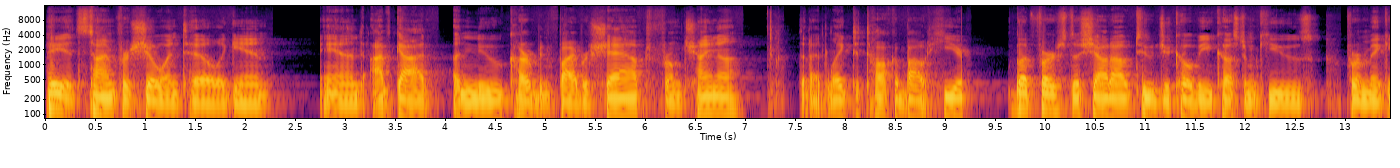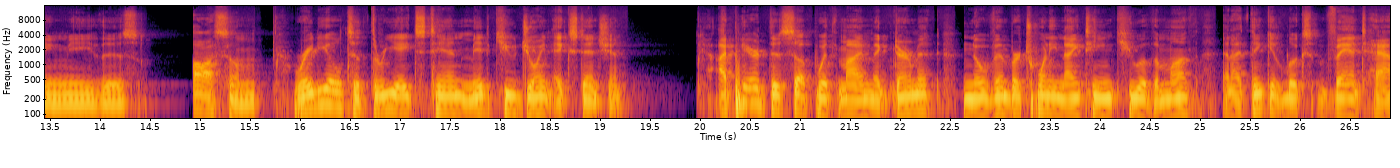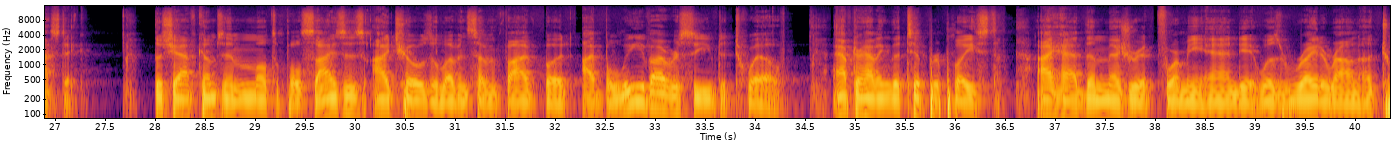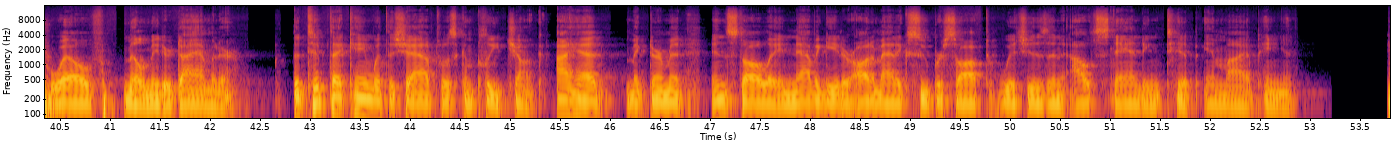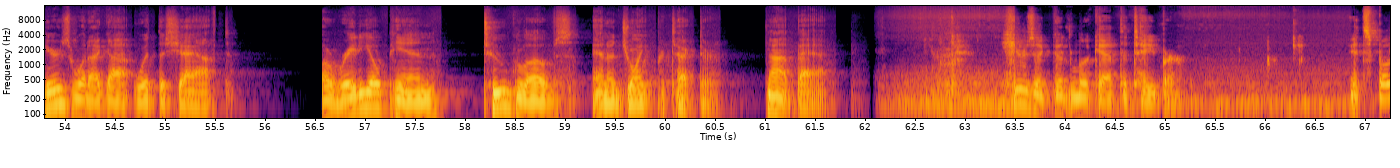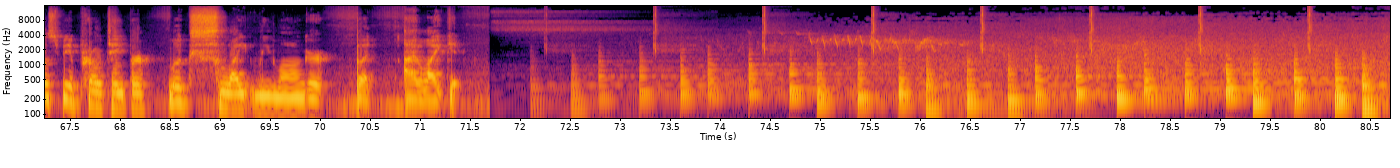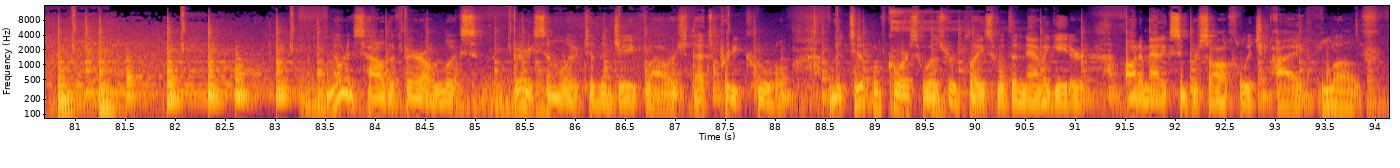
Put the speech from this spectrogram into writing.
Hey, it's time for show and tell again. And I've got a new carbon fiber shaft from China that I'd like to talk about here. But first, a shout out to Jacoby Custom Cues for making me this awesome radial to 3 8 10 mid cue joint extension. I paired this up with my McDermott November 2019 cue of the month, and I think it looks fantastic. The shaft comes in multiple sizes. I chose 11.75, but I believe I received a 12. After having the tip replaced, I had them measure it for me, and it was right around a 12 millimeter diameter. The tip that came with the shaft was complete junk. I had McDermott install a Navigator Automatic Super Soft, which is an outstanding tip in my opinion. Here's what I got with the shaft a radial pin, two gloves, and a joint protector. Not bad. Here's a good look at the taper. It's supposed to be a pro taper, looks slightly longer, but I like it. Notice how the ferrule looks very similar to the J flowers. That's pretty cool. The tip, of course, was replaced with a Navigator Automatic Super Soft, which I love.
